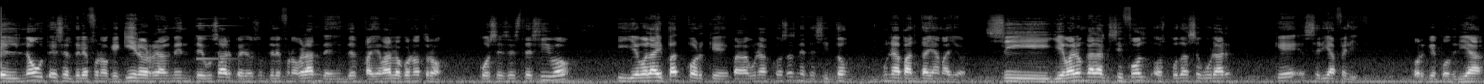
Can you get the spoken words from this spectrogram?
El Note es el teléfono que quiero realmente usar, pero es un teléfono grande, entonces para llevarlo con otro pues es excesivo. Y llevo el iPad porque para algunas cosas necesito una pantalla mayor. Si llevara un Galaxy Fold os puedo asegurar que sería feliz, porque podría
